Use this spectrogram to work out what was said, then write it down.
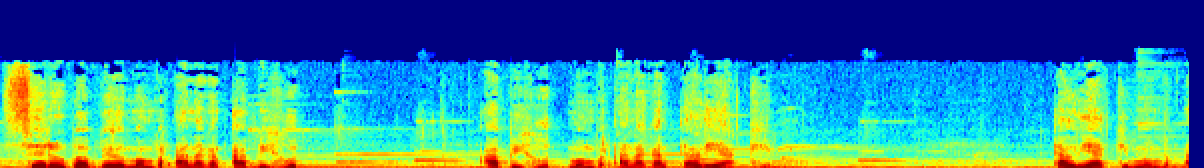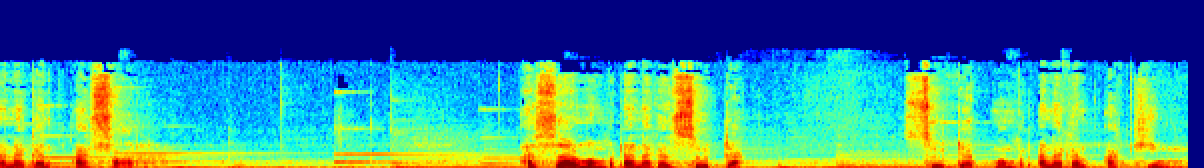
Serubabel memperanakan Abihud. Abihud memperanakan Eliakim. Eliakim memperanakan Asor. Asor memperanakan Sodak. Sodak memperanakan Akim.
